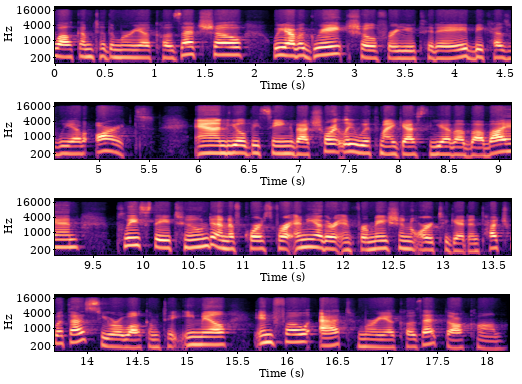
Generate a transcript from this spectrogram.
Welcome to the Maria Cozette Show. We have a great show for you today because we have art. And you'll be seeing that shortly with my guest, Yeva Babayan. Please stay tuned. And of course, for any other information or to get in touch with us, you are welcome to email info at mariacozette.com.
